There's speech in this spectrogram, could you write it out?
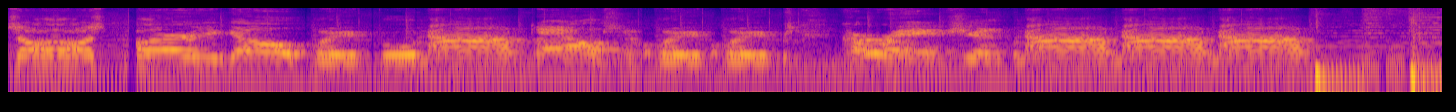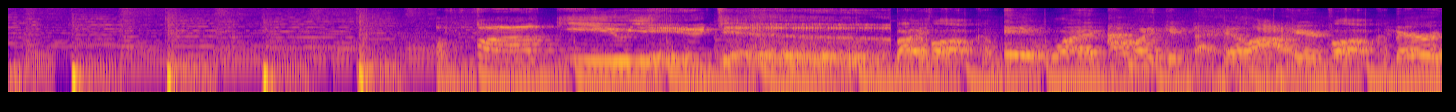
So there you go, people. 9,000 people. Correction. 9, 9, 9. Fuck you, YouTube. But fuck 'em. Anyway, I'm gonna get the hell out of here. Fuck. Very-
